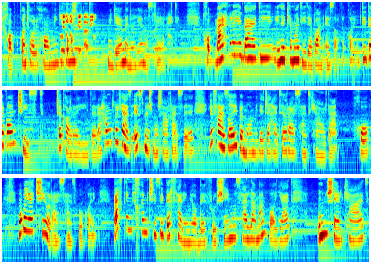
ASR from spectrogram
خب کنترل هوم میگه میگه منوی نسخه قدیم. خب مرحله بعدی اینه که ما دیدبان اضافه کنیم. دیدبان چیست؟ چه کارایی داره. همونطور که از اسمش مشخصه یه فضایی به ما میده جهت رصد کردن. خب ما باید چی رو رصد بکنیم؟ وقتی می‌خوایم چیزی بخریم یا بفروشیم مسلما باید اون شرکت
